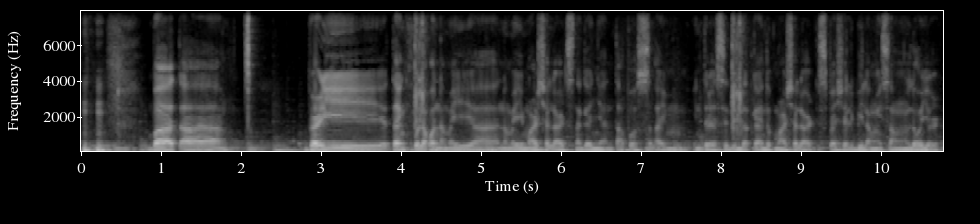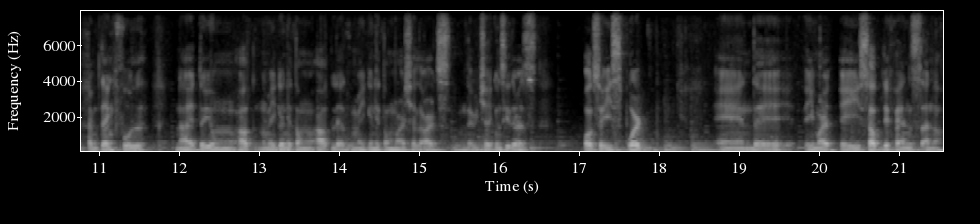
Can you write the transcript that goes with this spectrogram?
But uh, very thankful ako na may ah, na may martial arts na ganyan. Tapos I'm interested in that kind of martial art especially bilang isang lawyer. I'm thankful na ito yung out na may ganitong outlet, may ganitong martial arts which I consider as also a sport and a, a, a self-defense ano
